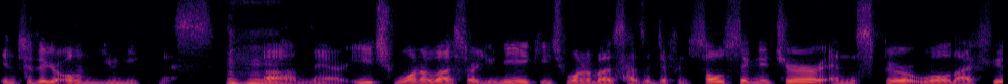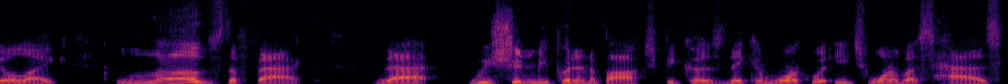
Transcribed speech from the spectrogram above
into their own uniqueness mm-hmm. um, there. Each one of us are unique. Each one of us has a different soul signature, and the spirit world, I feel like, loves the fact that we shouldn't be put in a box because they can work with each one of us has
